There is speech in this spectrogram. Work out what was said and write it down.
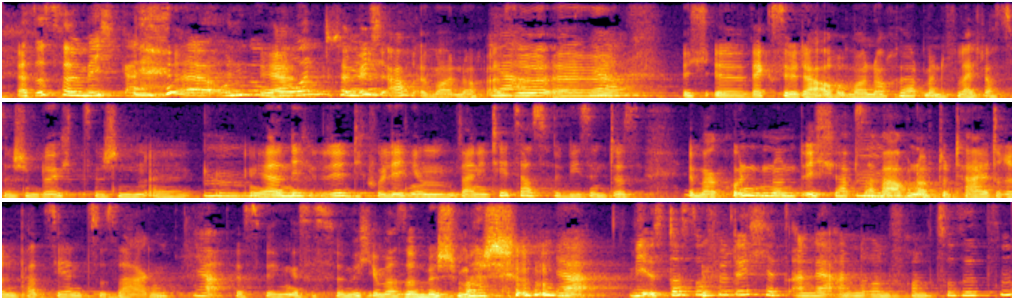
das ist für mich ganz äh, ungewohnt. Ja, für mich auch immer noch. Also äh, ja ich äh, wechsle da auch immer noch, hört man vielleicht auch zwischendurch zwischen, äh, mhm. ja, nicht, die Kollegen im Sanitätshaus, für die sind das immer Kunden und ich habe es mhm. aber auch noch total drin, Patient zu sagen. Ja. Deswegen ist es für mich immer so ein Mischmasch. Ja, wie ist das so für dich, jetzt an der anderen Front zu sitzen?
